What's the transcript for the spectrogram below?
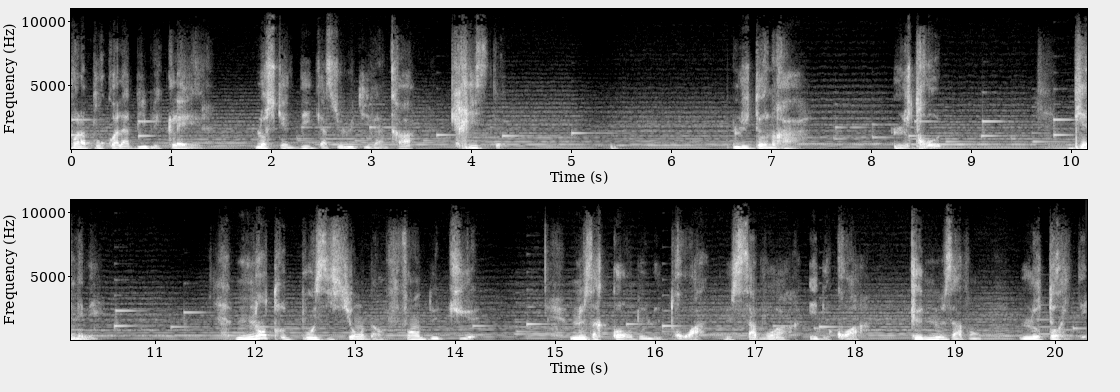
Voilà pourquoi la Bible est claire lorsqu'elle dit qu'à celui qui vaincra, Christ lui donnera le trône. Bien-aimé, notre position d'enfant de Dieu nous accorde le droit de savoir et de croire que nous avons l'autorité.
